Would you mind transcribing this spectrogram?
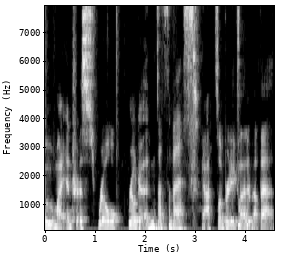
ooh, my interests real, real good. that's the best. Yeah, so I'm pretty excited about that.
